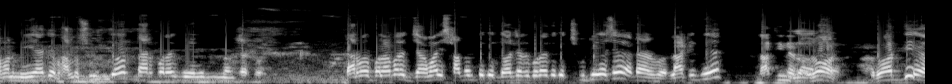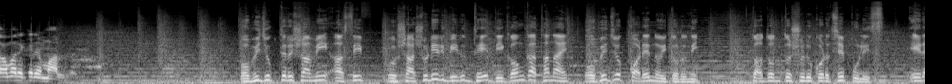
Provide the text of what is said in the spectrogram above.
আমার মেয়ে আগে ভালো সুস্থ হোক তারপর আমি মেয়ের মীমাংসা করব। তারপর বলার পরে জামাই সামনে থেকে দরজার গোড়া থেকে ছুটে এসে একটা লাঠি দিয়ে লাঠি না। রড রড দিয়ে আমার এখানে মারলো। অভিযুক্তের স্বামী আসিফ ও শাশুড়ির বিরুদ্ধে দিগঙ্গা থানায় অভিযোগ করেন ওই তরুণী। তদন্ত শুরু করেছে পুলিশ। এর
